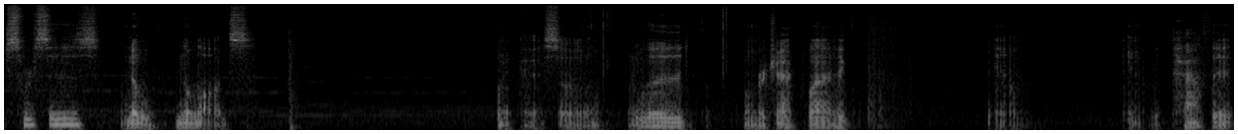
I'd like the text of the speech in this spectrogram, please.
Resources? No, no logs. Okay, so wood, lumberjack flag, yeah, and path it.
